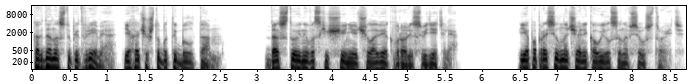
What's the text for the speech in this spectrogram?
Когда наступит время, я хочу, чтобы ты был там. Достойный восхищения человек в роли свидетеля. Я попросил начальника Уилсона все устроить.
